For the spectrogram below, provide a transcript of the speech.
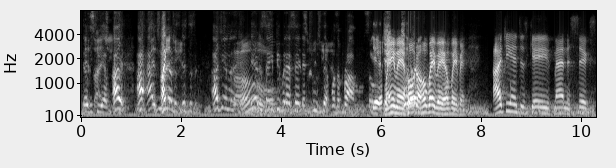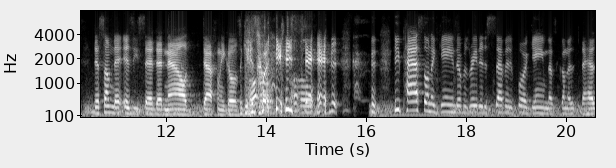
WTF? I, I, IGN, is, is, IGN oh. they're the same people that said that True Step was a problem. So yeah. wait a minute, hold on, hold, wait, wait, wait, wait. IGN just gave Madden a six. There's something that Izzy said that now definitely goes against Uh-oh. what he Uh-oh. said. he passed on a game that was rated a seven for a game that's gonna that has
